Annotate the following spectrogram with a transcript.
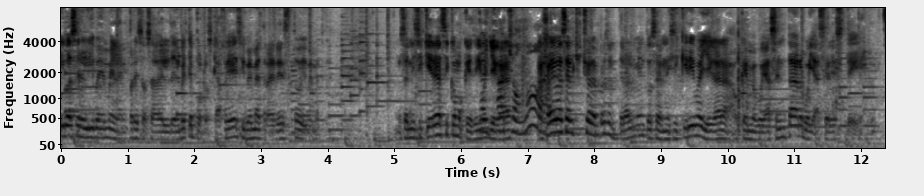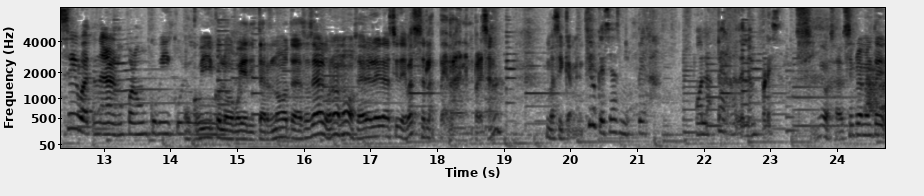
iba a ser el IBM en la empresa, o sea, el del vete por los cafés y veme a traer esto y veme a traer... O sea, ni siquiera así como que iba a llegar... chacho, ¿no? Ajá, iba a ser el chicho de la empresa literalmente, o sea, ni siquiera iba a llegar a, ok, me voy a sentar, voy a hacer este... Sí, voy a tener a lo mejor un cubículo. Un cubículo, voy a editar notas, o sea, algo, no, no, o sea, él era así de, vas a ser la perra de la empresa, ¿no? Básicamente. Quiero que seas mi perra. O la perra de la empresa. Sí, o sea, simplemente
